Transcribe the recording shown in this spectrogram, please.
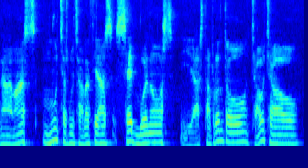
nada más. Muchas, muchas gracias. Sed buenos y hasta pronto. Chao, chao.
